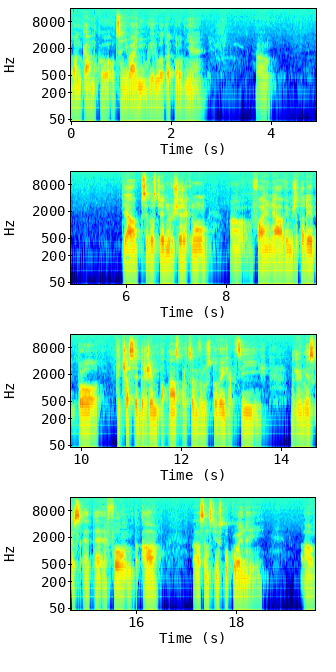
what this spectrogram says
bankám k oceňování úvěru a tak podobně. Já si prostě jednoduše řeknu, fajn, já vím, že tady pro ty časy držím 15% v růstových akcích, držím je skrz ETF fond a, a jsem s tím spokojený. A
